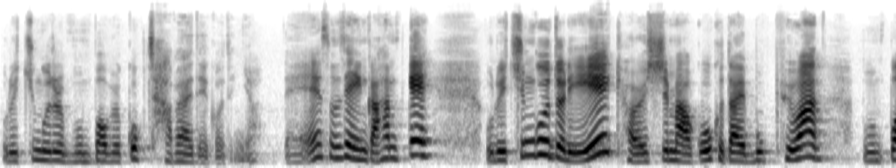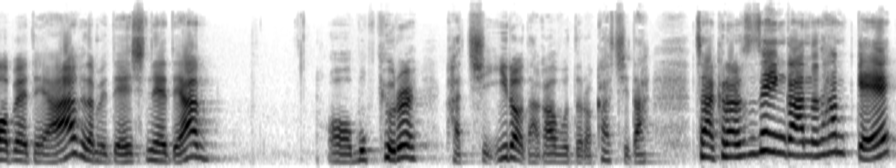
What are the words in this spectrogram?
우리 친구들 문법을 꼭 잡아야 되거든요. 네, 선생님과 함께 우리 친구들이 결심하고 그다음에 목표한 문법에 대한 그다음에 내신에 대한 어, 목표를 같이 이뤄 나가 보도록 합시다. 자, 그럼 선생님과는 함께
